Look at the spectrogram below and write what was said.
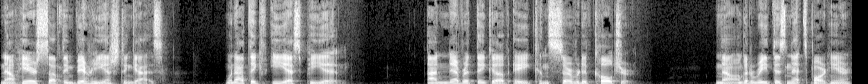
Now, here's something very interesting, guys. When I think of ESPN, I never think of a conservative culture. Now, I'm going to read this next part here.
